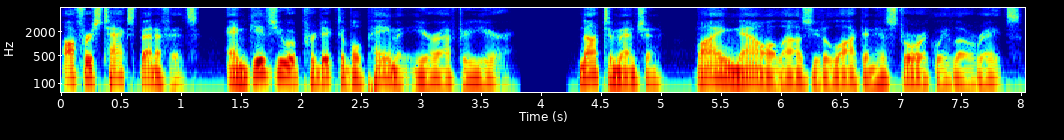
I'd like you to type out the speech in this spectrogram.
offers tax benefits, and gives you a predictable payment year after year. Not to mention, buying now allows you to lock in historically low rates.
